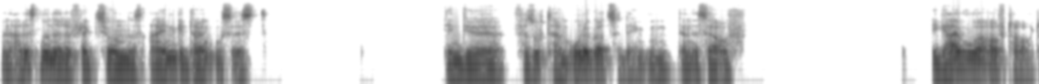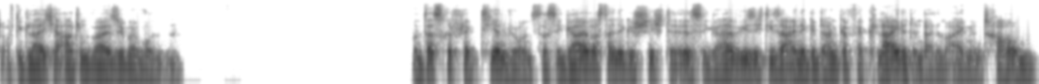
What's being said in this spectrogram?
wenn alles nur eine Reflexion des einen Gedankens ist, den wir versucht haben, ohne Gott zu denken, dann ist er auf, egal wo er auftaucht, auf die gleiche Art und Weise überwunden. Und das reflektieren wir uns, dass egal was deine Geschichte ist, egal wie sich dieser eine Gedanke verkleidet in deinem eigenen Traum,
